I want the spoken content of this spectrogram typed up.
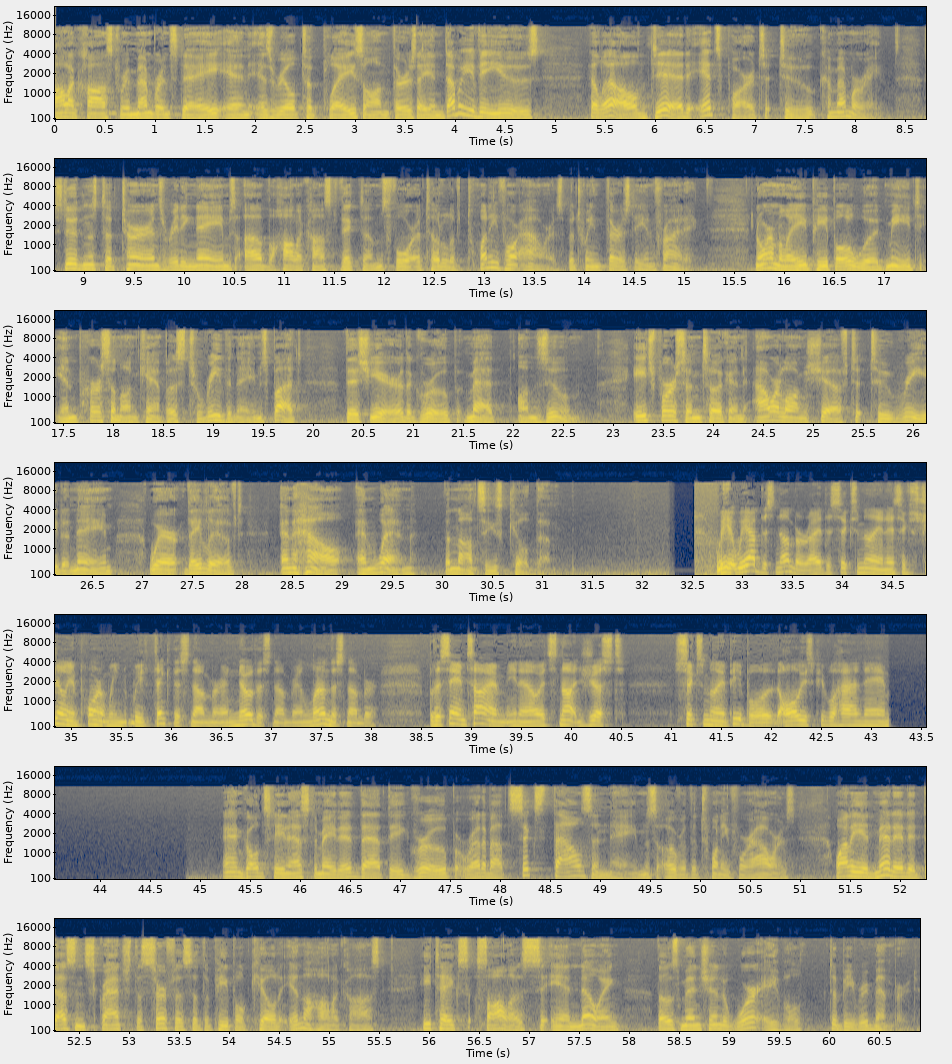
Holocaust Remembrance Day in Israel took place on Thursday, and WVU's Hillel did its part to commemorate. Students took turns reading names of the Holocaust victims for a total of 24 hours between Thursday and Friday. Normally, people would meet in person on campus to read the names, but this year the group met on Zoom. Each person took an hour long shift to read a name, where they lived, and how and when the Nazis killed them. We, we have this number, right? The six million. It's extremely important we, we think this number and know this number and learn this number. But at the same time, you know, it's not just six million people. All these people had a name. And Goldstein estimated that the group read about 6,000 names over the 24 hours. While he admitted it doesn't scratch the surface of the people killed in the Holocaust, he takes solace in knowing those mentioned were able to be remembered.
